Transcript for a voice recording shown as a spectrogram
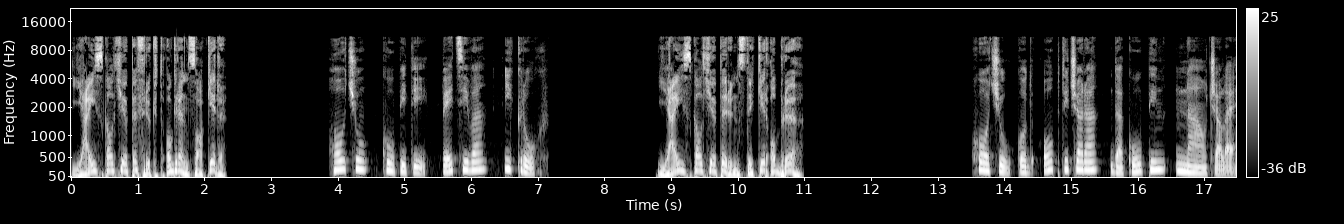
Jeg skal kjøpe frukt og grønnsaker. Hoću kupiti peciva i kruh. Jeg skal kjøpe rundstykker og brød. Hoću kod optičara da kupim naočale.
